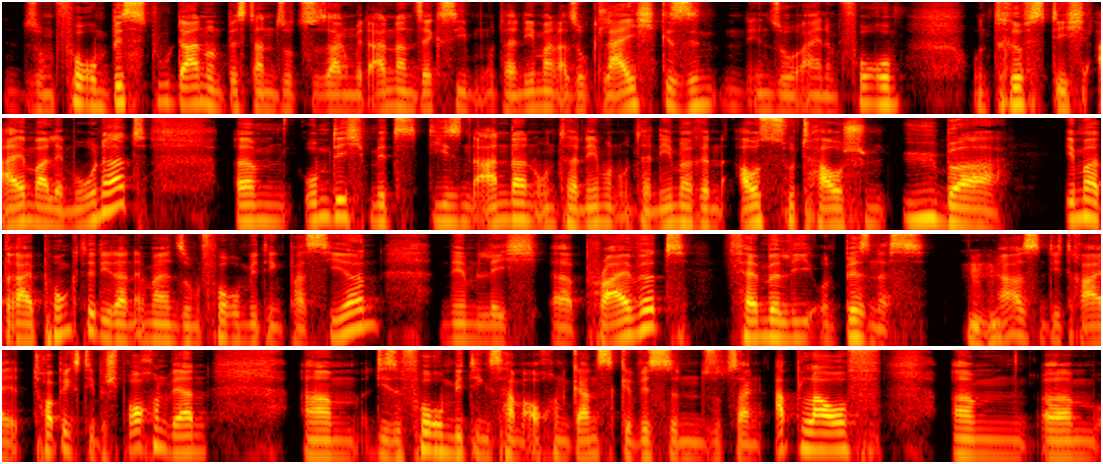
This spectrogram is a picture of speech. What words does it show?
in so einem Forum bist du dann und bist dann sozusagen mit anderen sechs, sieben Unternehmern, also Gleichgesinnten in so einem Forum und triffst dich einmal im Monat, ähm, um dich mit diesen anderen Unternehmern und Unternehmerinnen auszutauschen über immer drei Punkte, die dann immer in so einem Forum-Meeting passieren, nämlich äh, Private, Family und Business. Mhm. Ja, das sind die drei Topics, die besprochen werden. Ähm, diese Forum-Meetings haben auch einen ganz gewissen sozusagen Ablauf, ähm, ähm,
